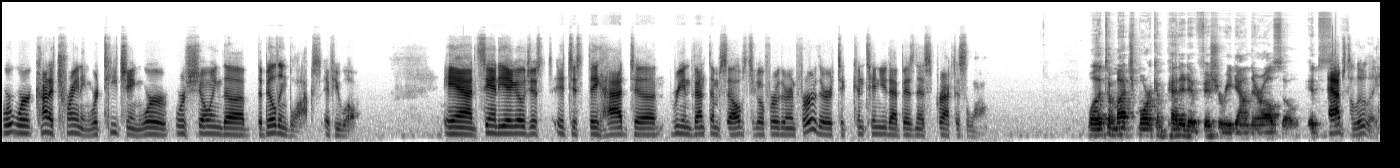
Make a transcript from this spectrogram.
we're, we're kind of training, we're teaching, we're we're showing the the building blocks, if you will and San Diego just it just they had to reinvent themselves to go further and further to continue that business practice along. Well, it's a much more competitive fishery down there also. It's Absolutely.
